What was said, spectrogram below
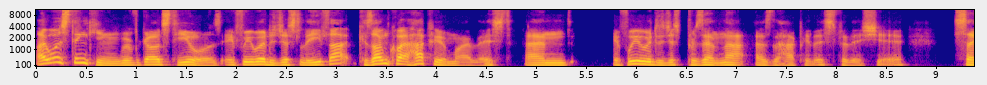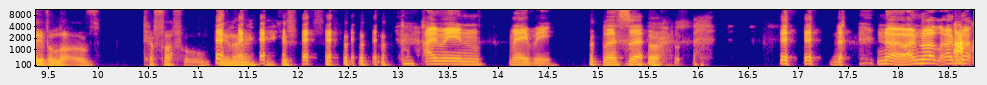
I was thinking with regards to yours, if we were to just leave that, because I'm quite happy with my list, and if we were to just present that as the happy list for this year, save a lot of kerfuffle, you know? I mean, maybe. Let's. Uh, Oh, no, I'm not. I'm not.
